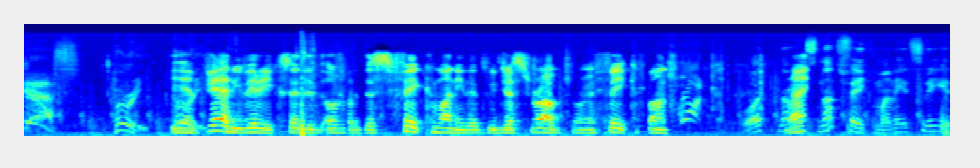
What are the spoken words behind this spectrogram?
Yes. Hurry. Yeah, Hurry. very, very excited over this fake money that we just robbed from a fake bank. What? No, Right. it's not fake money, it's real.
